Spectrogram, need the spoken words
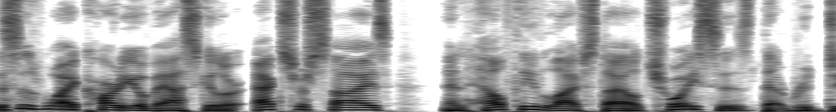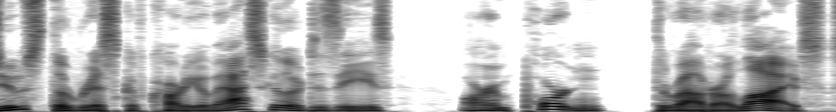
This is why cardiovascular exercise and healthy lifestyle choices that reduce the risk of cardiovascular disease are important throughout our lives.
